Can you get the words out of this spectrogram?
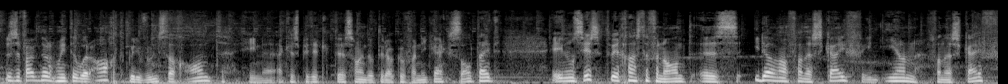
Dis 35 minute oor 8 op die Woensdag aand en uh, ek is Pieter Kloete saam met dokter Jaco van die Kerk soos altyd. En ons eerste twee gaste vanaand is Ida van der Skuyf en Ian van der Skuyf,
